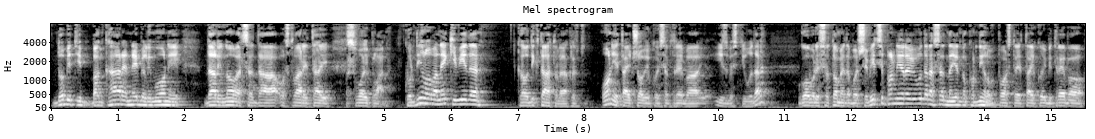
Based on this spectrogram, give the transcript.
dobiti bankare, ne bi li mu oni dali novaca da ostvari taj svoj plan. Kornilova neki vide kao diktatora, dakle on je taj čovjek koji sad treba izvesti udar, Govori se o tome da bolševici planiraju udar, a sad na jedno Kornilov postaje taj koji bi trebao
